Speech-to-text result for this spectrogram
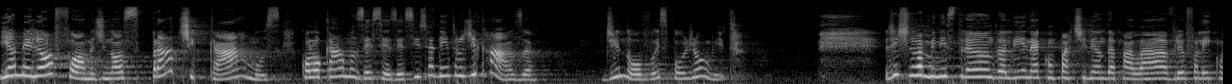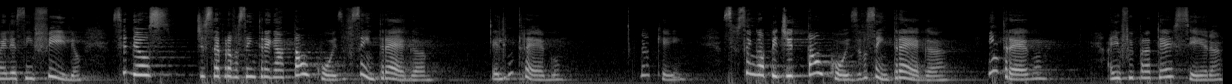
E a melhor forma de nós praticarmos, colocarmos esse exercício é dentro de casa. De novo, vou expor o João Vitor. A gente estava ministrando ali, né, compartilhando a palavra. Eu falei com ele assim, filho, se Deus disser para você entregar tal coisa, você entrega? Ele entrega. Ok. Se o Senhor pedir tal coisa, você entrega? Entrego. Aí eu fui para a terceira.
